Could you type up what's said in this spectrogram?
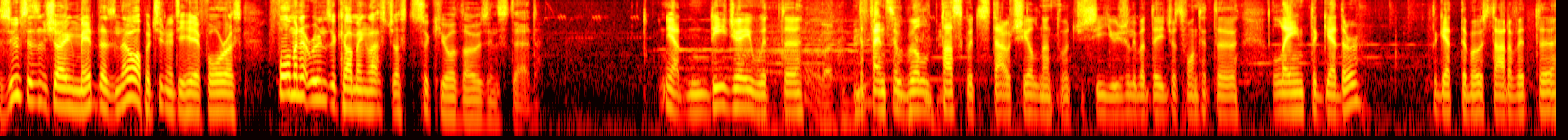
Zeus isn't showing mid, there's no opportunity here for us. Four-minute runes are coming, let's just secure those instead. Yeah, DJ with the defensive build, Tusk with Stout Shield, not what you see usually, but they just wanted the lane together to get the most out of it. Uh,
